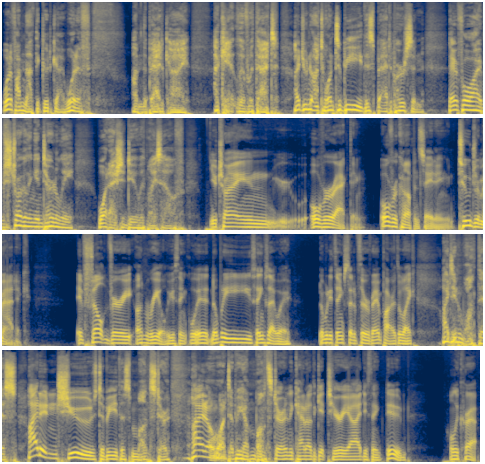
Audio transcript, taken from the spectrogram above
what if I'm not the good guy? What if I'm the bad guy? I can't live with that. I do not want to be this bad person. Therefore, I'm struggling internally what I should do with myself. You're trying, you're overacting overcompensating, too dramatic. It felt very unreal. You think, well, nobody thinks that way. Nobody thinks that if they're a vampire, they're like, I didn't want this. I didn't choose to be this monster. I don't want to be a monster. And kind of get teary eyed. You think, dude, holy crap.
